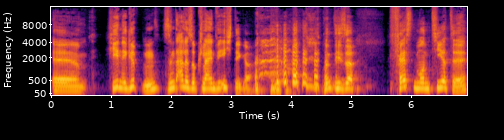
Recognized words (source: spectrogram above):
ähm, hier in Ägypten sind alle so klein wie ich, Digga. Und dieser fest montierte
